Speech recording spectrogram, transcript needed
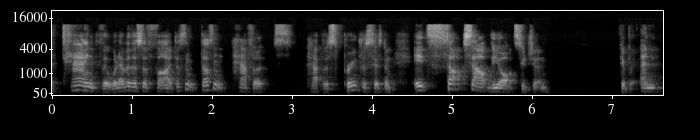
a tank that whenever there's a fire doesn't doesn't have a have a sprinkler system. It sucks out the oxygen, and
